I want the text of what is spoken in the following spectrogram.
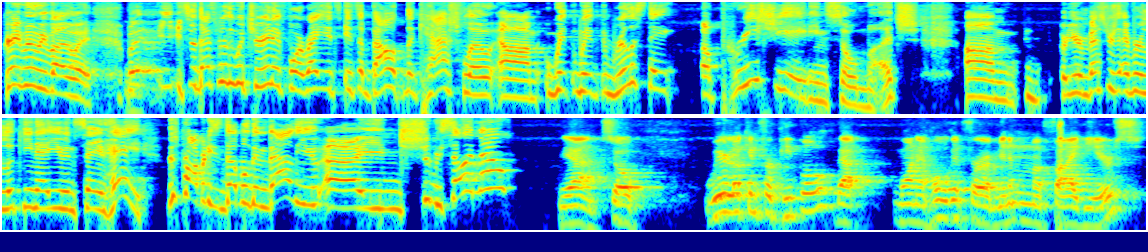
Great movie, by the way. But so that's really what you're in it for, right? It's it's about the cash flow. Um, with with real estate appreciating so much, um, are your investors ever looking at you and saying, "Hey, this property's doubled in value. Uh, should we sell it now?" Yeah. So we're looking for people that want to hold it for a minimum of five years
